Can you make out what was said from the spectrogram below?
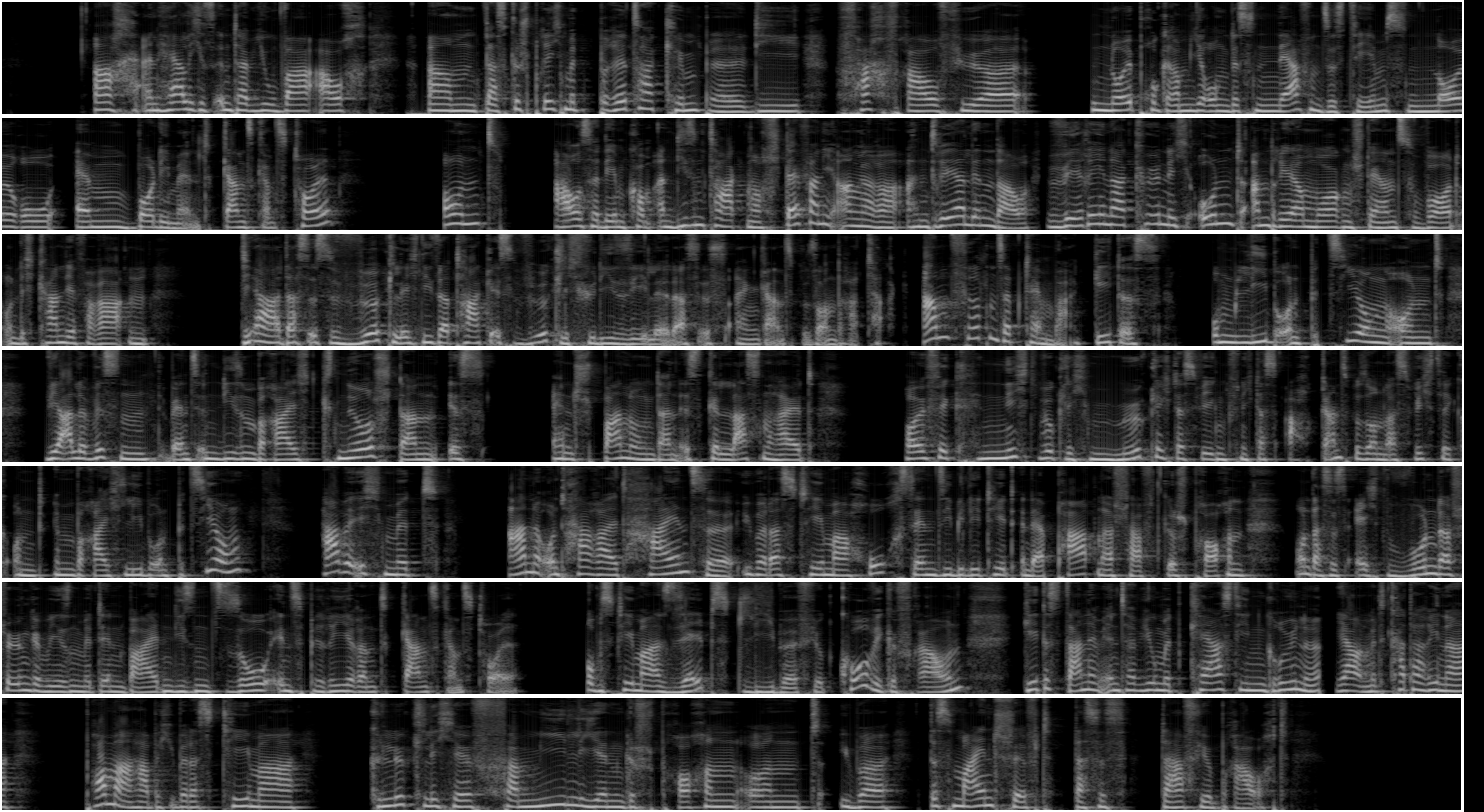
Ach, ein herrliches Interview war auch ähm, das Gespräch mit Britta Kimpel, die Fachfrau für Neuprogrammierung des Nervensystems, Neuroembodiment. Ganz, ganz toll. Und außerdem kommen an diesem Tag noch Stefanie Angerer, Andrea Lindau, Verena König und Andrea Morgenstern zu Wort. Und ich kann dir verraten, ja, das ist wirklich, dieser Tag ist wirklich für die Seele. Das ist ein ganz besonderer Tag. Am 4. September geht es um Liebe und Beziehungen und wir alle wissen, wenn es in diesem Bereich knirscht, dann ist Entspannung, dann ist Gelassenheit häufig nicht wirklich möglich. Deswegen finde ich das auch ganz besonders wichtig. Und im Bereich Liebe und Beziehung habe ich mit Anne und Harald Heinze über das Thema Hochsensibilität in der Partnerschaft gesprochen. Und das ist echt wunderschön gewesen mit den beiden. Die sind so inspirierend, ganz, ganz toll. Ums Thema Selbstliebe für kurvige Frauen geht es dann im Interview mit Kerstin Grüne, ja, und mit Katharina Pommer habe ich über das Thema glückliche Familien gesprochen und über das Mindshift, das es dafür braucht.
